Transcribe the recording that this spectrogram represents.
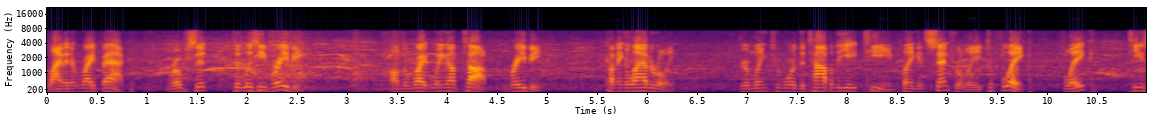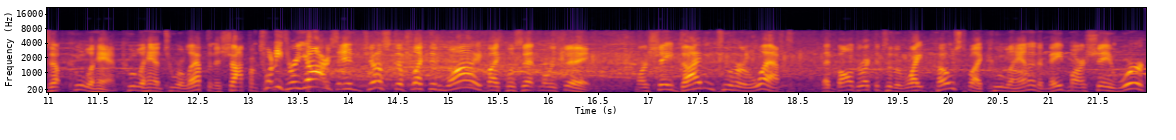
Lyman at right back. Ropes it to Lizzie Braby on the right wing up top. Braby coming laterally. Dribbling toward the top of the 18, playing it centrally to Flake. Flake tees up Colohan. Colohan to her left and a shot from 23 yards and just deflected wide by Cosette Morche. Morche diving to her left. That ball directed to the right post by Colohan and it made Morche work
